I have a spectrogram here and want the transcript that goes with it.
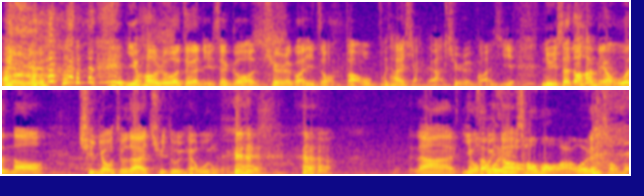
以后如果以后如果这个女生跟我确认关系怎么办？我不太想跟她确认关系。女生都还没有问哦，群友就在群组里面问我。那又回到未雨绸缪啊，未雨绸缪，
